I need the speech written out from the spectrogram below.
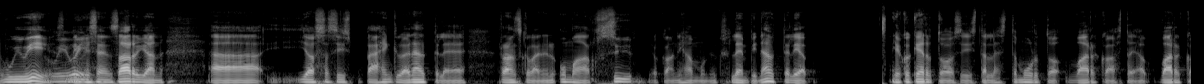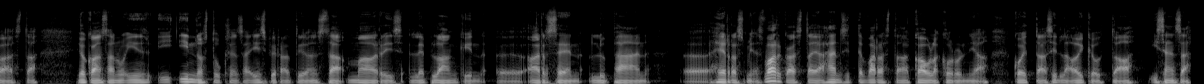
oui, oui, Oui, oui. nimisen sarjan, ää, jossa siis päähenkilöä näyttelee ranskalainen Omar Sy, joka on ihan mun yksi lempinäyttelijä, joka kertoo siis tällaisesta murtovarkaasta ja varkaasta, joka on saanut innostuksensa ja inspiraationsa Maurice Leblancin äh, Arsène Lupin äh, herrasmies varkaasta, ja hän sitten varastaa kaulakorun ja koittaa sillä oikeuttaa isänsä äh,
